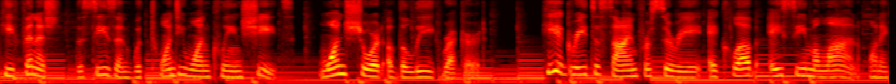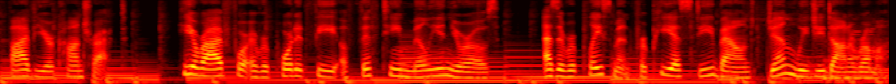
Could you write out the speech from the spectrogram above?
He finished the season with 21 clean sheets, one short of the league record. He agreed to sign for Serie A club AC Milan on a five-year contract. He arrived for a reported fee of 15 million euros as a replacement for PSG-bound Gianluigi Donnarumma.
